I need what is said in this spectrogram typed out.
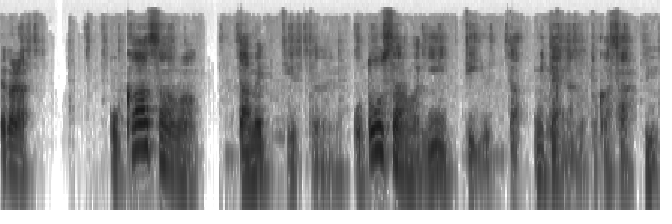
だから、お母さんはダメって言ったのに、お父さんはいいって言ったみたいなのとかさ、うん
